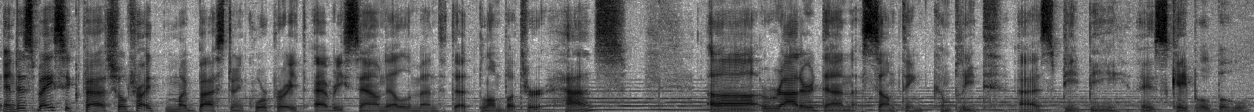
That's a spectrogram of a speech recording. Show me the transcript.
In this basic patch, I'll try my best to incorporate every sound element that Plumbutter has uh, rather than something complete as PP is capable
